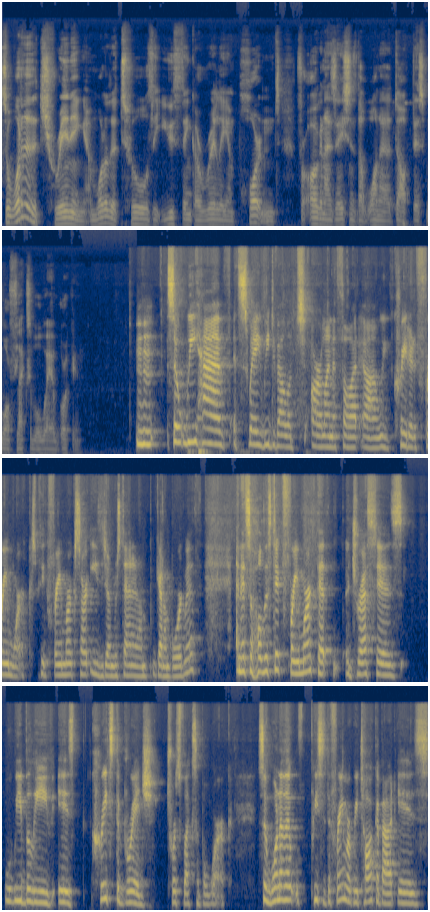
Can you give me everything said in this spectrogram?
So, what are the training and what are the tools that you think are really important for organizations that want to adopt this more flexible way of working? Mm-hmm. So we have at Sway, we developed our line of thought. Uh, we created a framework. So we think frameworks are easy to understand and get on board with. And it's a holistic framework that addresses what we believe is creates the bridge towards flexible work. So one of the pieces of the framework we talk about is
